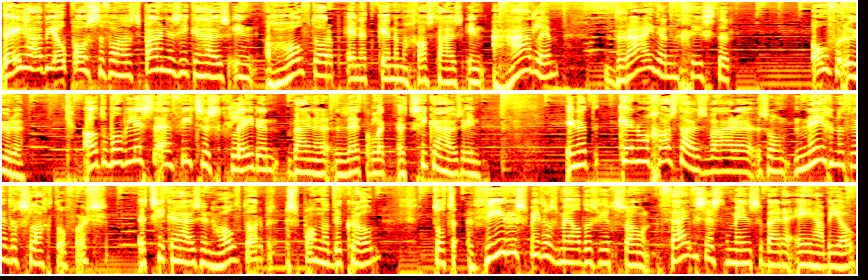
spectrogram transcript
De EHBO-posten van het Spaarne ziekenhuis in Hoofddorp... en het Kennemer gasthuis in Haarlem... draaiden gisteren overuren. Automobilisten en fietsers gleden bijna letterlijk het ziekenhuis in. In het Kennemer gasthuis waren zo'n 29 slachtoffers. Het ziekenhuis in Hoofddorp spande de kroon... Tot vier uur melden zich zo'n 65 mensen bij de EHBO...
